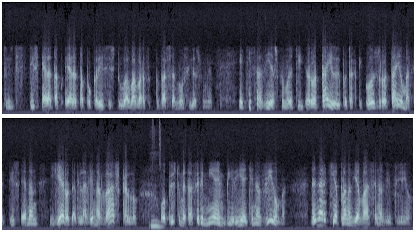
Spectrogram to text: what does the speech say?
τη, τις ερατα, εραταποκρίσεις του Αβά Βαρσανούφιου ας πούμε, εκεί θα δει ας πούμε ότι ρωτάει ο υποτακτικός, ρωτάει ο μαθητής έναν γέροντα, δηλαδή ένα δάσκαλο, ο οποίος του μεταφέρει μία εμπειρία και ένα βίωμα. Δεν αρκεί απλά να διαβάσει ένα βιβλίο.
